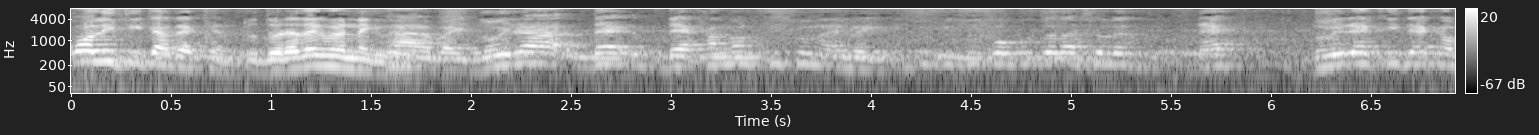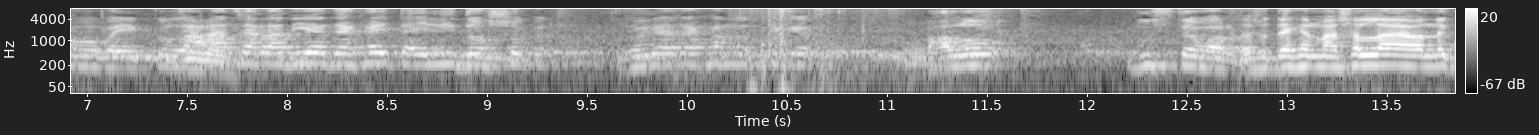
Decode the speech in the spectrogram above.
কোয়ালিটিটা দেখেন। একটু ধরে দেখবেন নাকি ভাই? হ্যাঁ ভাই দইরা দেখানোর কিছু নাই ভাই। কিছু কিছু কবুতর আসলে দেখ দইরা কি দেখাবো ভাই একটু। লাড়াচাড়া দিয়ে দেখাই, তাইলি দর্শক দইরা দেখানোর থেকে ভালো বুঝতে পারবে দর্শক, দেখেন মাসাল্লাহ অনেক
